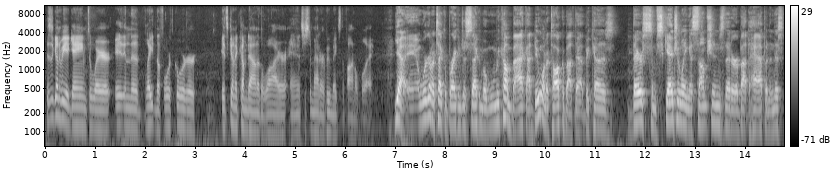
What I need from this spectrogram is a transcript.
This is going to be a game to where in the late in the fourth quarter, it's going to come down to the wire, and it's just a matter of who makes the final play. Yeah, and we're going to take a break in just a second, but when we come back, I do want to talk about that because there's some scheduling assumptions that are about to happen, and this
